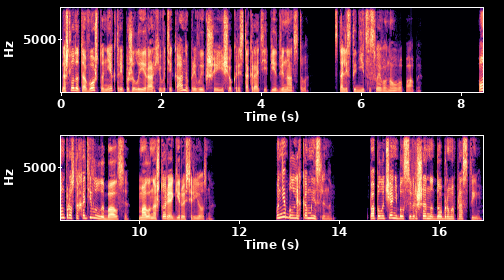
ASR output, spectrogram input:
Дошло до того, что некоторые пожилые иерархи Ватикана, привыкшие еще к аристократии Пия XII, стали стыдиться своего нового папы. Он просто ходил и улыбался, мало на что реагируя серьезно. Он не был легкомысленным. Папа Лучани был совершенно добрым и простым.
